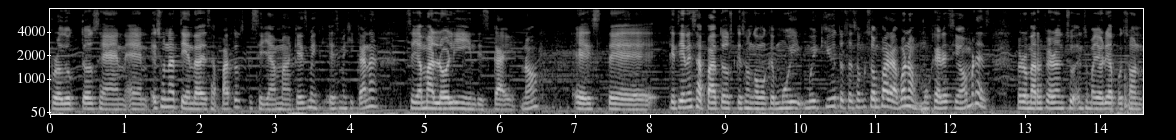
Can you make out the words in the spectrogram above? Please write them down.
productos en, es una tienda de zapatos que se llama que es, es mexicana se llama Loli in the Sky no este que tiene zapatos que son como que muy muy cute, o sea, son, son para, bueno, mujeres y hombres, pero me refiero en su, en su mayoría pues son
